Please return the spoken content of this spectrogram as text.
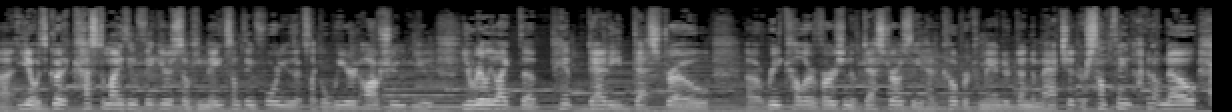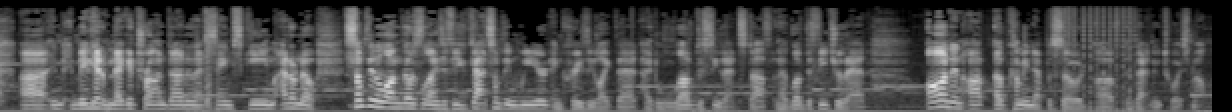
uh, you know, is good at customizing figures, so he made something for you that's like a weird offshoot. You you really like the Pimp Daddy Destro uh, recolor version of Destro, so you had Cobra Commander done to match it or something. I don't know. Uh, maybe you had a Megatron done in that same scheme. I don't know. Something along those lines. If you've got something weird and crazy like that, I'd love to see that stuff, and I'd love to feature that on an up- upcoming episode of That New Toy Smell.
